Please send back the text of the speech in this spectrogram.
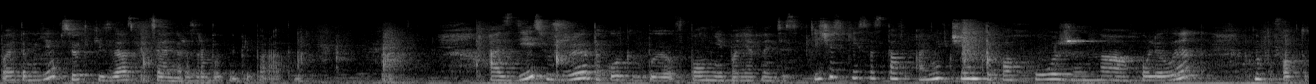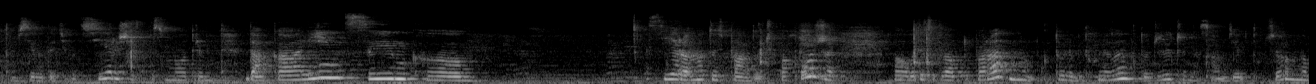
Поэтому я все-таки за специально разработанные препараты. А здесь уже такой как бы вполне понятный антисептический состав. Они в чем-то похожи на Holy Land, ну, по факту там все вот эти вот серы, сейчас посмотрим. Да, каолин, цинк, э, сера, ну, то есть, правда, очень похожи. Э, вот эти два препарата, ну, кто любит хулилен, кто джиджи, на самом деле, тут все равно.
